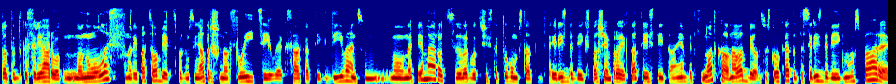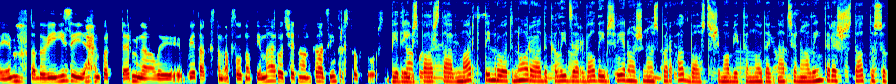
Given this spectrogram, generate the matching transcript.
tātad, kas ir jārok no nulles, un arī pats objekts, protams, viņa atrašanās līcī liekas ārkārtīgi dīvaini lēns un nu, nepiemērots. Varbūt šis tuvums ir izdevīgs pašiem projektu attīstītājiem, bet nu, atkal nav atbildes uz to, kā tas ir izdevīgi mums pārējiem. Tāda vīzija par termināli vietā, kas tam absolūti nav piemērots, šeit nav nekādas infrastruktūras. Biedrības pārstāve Marta Timrota norāda, ka līdz ar valdības vienošanos par atbalstu šim objektam noteikti nacionālu interešu statusu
